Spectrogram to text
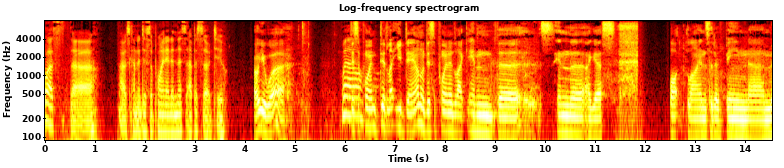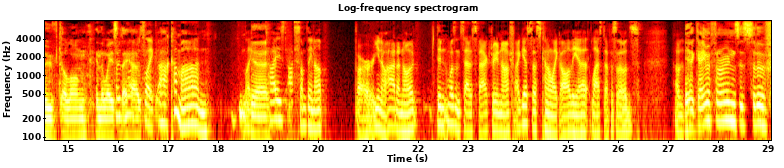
Plus, uh, I was kind of disappointed in this episode, too. Oh, you were Well, disappointed? Did let you down, or disappointed like in the in the I guess plot lines that have been uh, moved along in the ways that they have? just like, ah, come on. Like, Yeah. ties something up, or, you know, I don't know. It didn't, wasn't satisfactory enough. I guess that's kind of like all the uh, last episodes of Yeah, Game of Thrones is sort of.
